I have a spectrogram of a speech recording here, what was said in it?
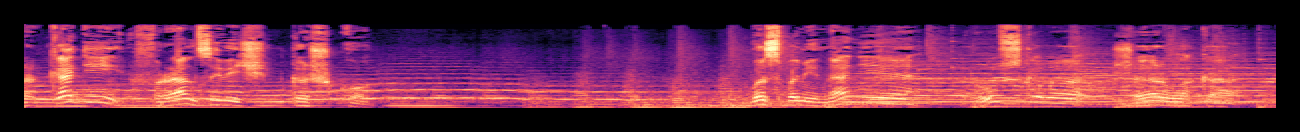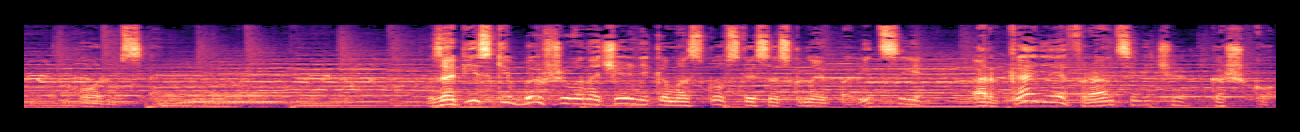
Аркадий Францевич Кашко Воспоминания русского Шерлока Холмса. Записки бывшего начальника московской сыскной полиции Аркадия Францевича Кашко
